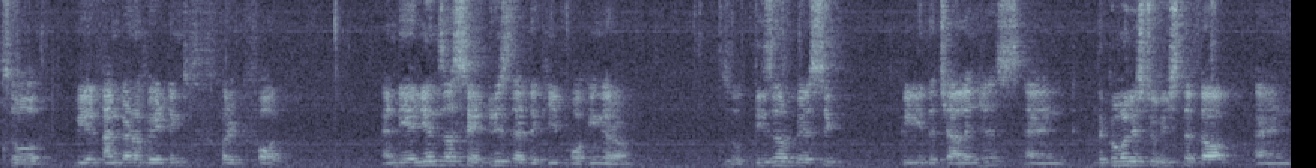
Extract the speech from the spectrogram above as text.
So we, I'm kind of waiting for it to fall. And the aliens are sentries that they keep walking around. So these are basically the challenges and the goal is to reach the top and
